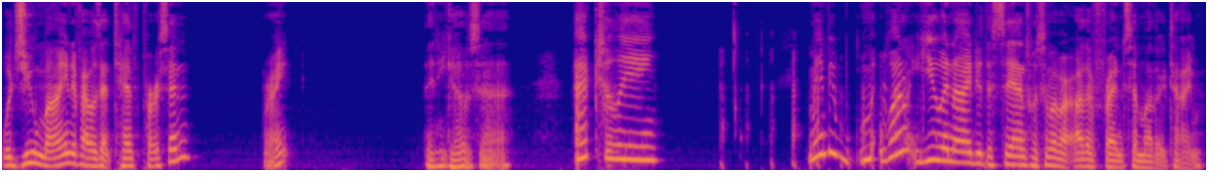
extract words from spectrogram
Would you mind if I was that 10th person? Right? Then he goes, uh, actually, maybe, why don't you and I do the seance with some of our other friends some other time?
